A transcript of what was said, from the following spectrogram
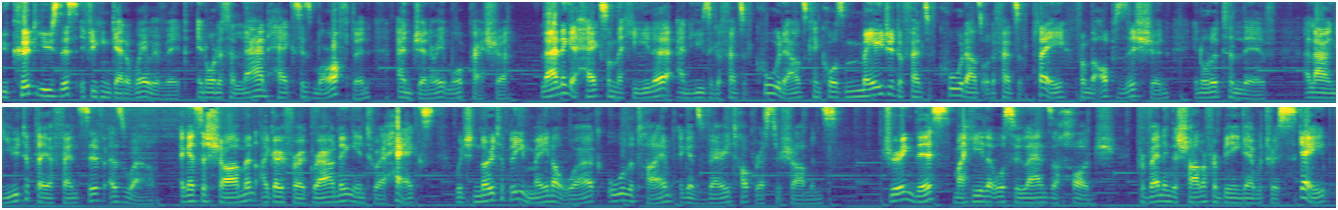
You could use this if you can get away with it, in order to land hexes more often and generate more pressure. Landing a Hex on the healer and using offensive cooldowns can cause major defensive cooldowns or defensive play from the opposition in order to live, allowing you to play offensive as well. Against a Shaman, I go for a grounding into a Hex, which notably may not work all the time against very top Resto Shamans. During this, my healer also lands a HoJ, preventing the Shaman from being able to escape,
